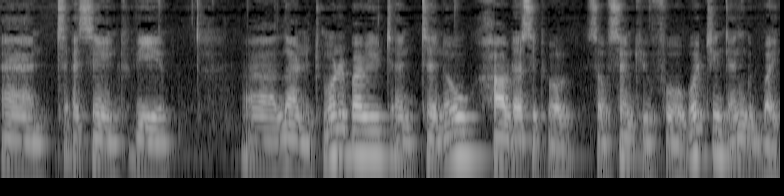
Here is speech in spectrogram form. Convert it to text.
and I think we uh, learned more about it and know how does it work. So thank you for watching and goodbye.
